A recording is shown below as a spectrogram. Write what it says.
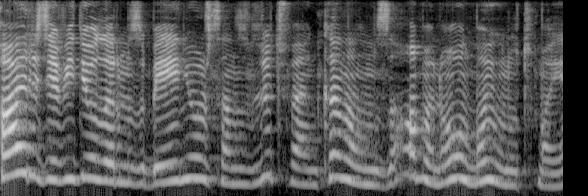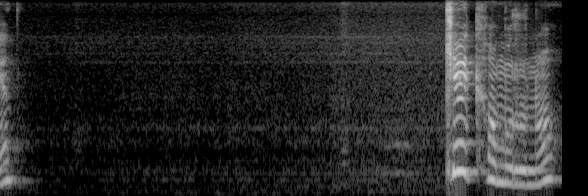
Ayrıca videolarımızı beğeniyorsanız lütfen kanalımıza abone olmayı unutmayın. Kek hamurunu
